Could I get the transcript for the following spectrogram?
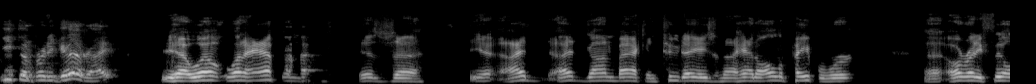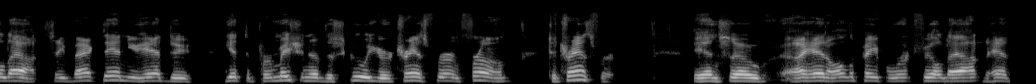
beat them pretty good, right? Yeah. Well, what happened is, uh, yeah, I'd I'd gone back in two days and I had all the paperwork uh, already filled out. See, back then you had to get the permission of the school you were transferring from to transfer. And so I had all the paperwork filled out and had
